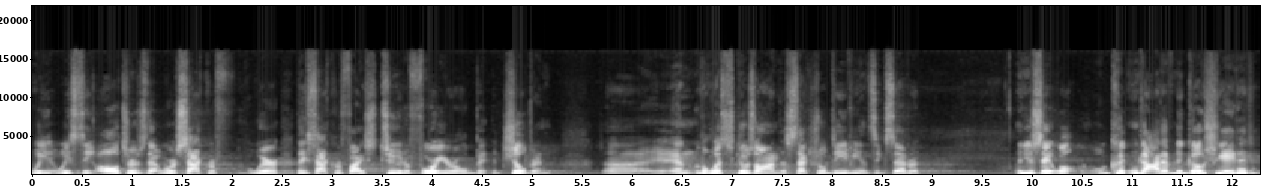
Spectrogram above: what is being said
We, we see altars that were sacrificed where they sacrificed two to four year old children. Uh, and the list goes on the sexual deviance, etc. And you say, well, couldn't God have negotiated?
